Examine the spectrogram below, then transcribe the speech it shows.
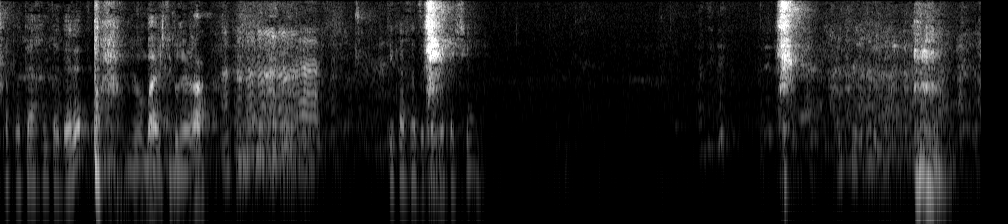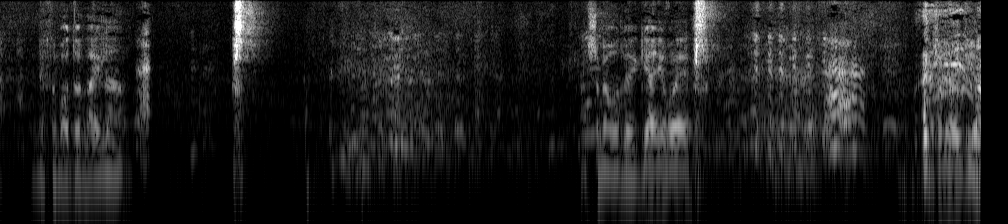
אתה פותח לי את הדלת? נו, מה, יש לי ברירה. תיקח את זה כזה קשה. נלך למועדון לילה. השומר עוד לא הגיע, אני רואה. השומר הגיע.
